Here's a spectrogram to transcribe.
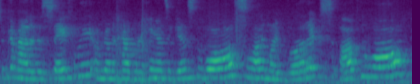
To come out of this safely, I'm gonna have my hands against the wall, slide my buttocks up the wall,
